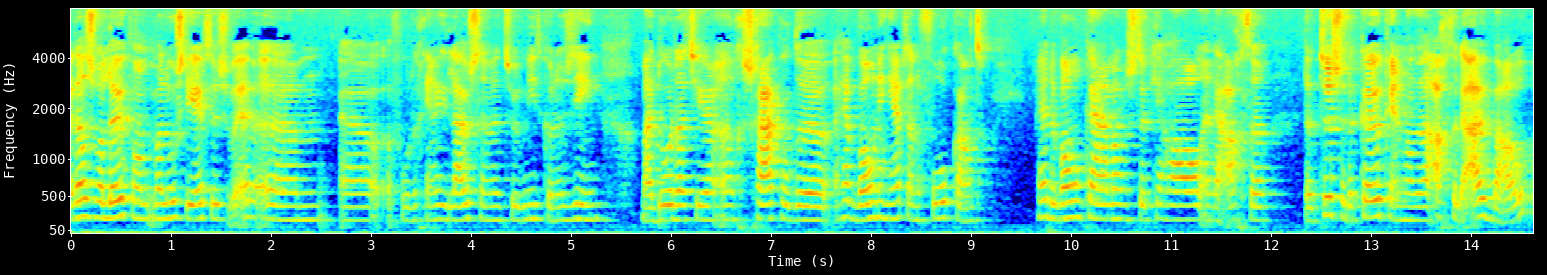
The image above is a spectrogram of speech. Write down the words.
En dat is wel leuk, want Marloes die heeft dus, eh, ehm, eh, voor degene die luisteren natuurlijk niet kunnen zien. Maar doordat je een geschakelde hè, woning hebt aan de voorkant. Hè, de woonkamer, een stukje hal en daarachter, daartussen de keuken en dan daarachter de uitbouw.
